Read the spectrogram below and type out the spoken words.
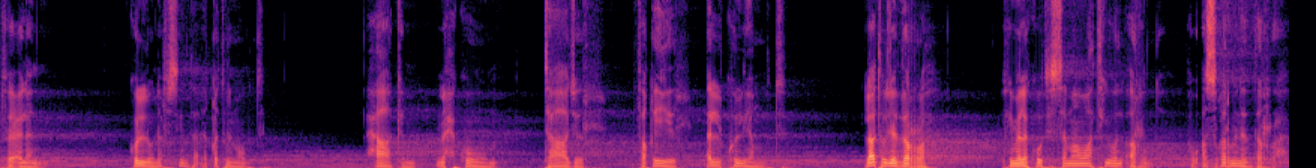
فعلا كل نفس ذائقة الموت. حاكم محكوم تاجر فقير الكل يموت. لا توجد ذرة في ملكوت السماوات والأرض أو أصغر من الذرة.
